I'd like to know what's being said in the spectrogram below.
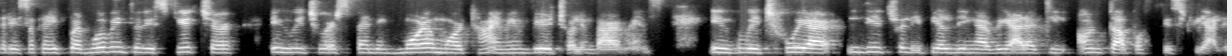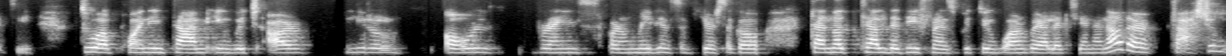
That is okay. If we're moving to this future in which we're spending more and more time in virtual environments, in which we are literally building a reality on top of this reality to a point in time in which our little old brains from millions of years ago cannot tell the difference between one reality and another. Fashion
